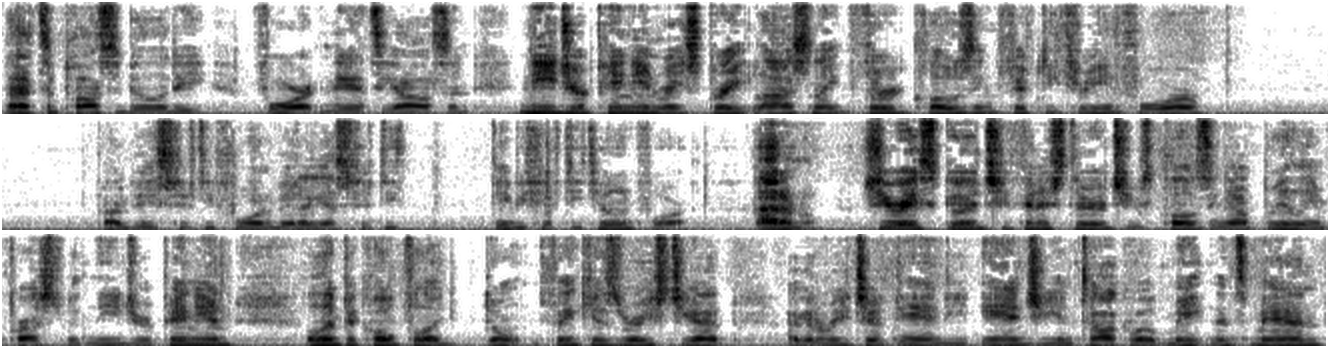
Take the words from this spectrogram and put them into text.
That's a possibility for Nancy Allison. Need your opinion race great last night. Third closing, 53 and 4. Probably pace 54 in a bit, I guess 50, maybe 52 and 4. I don't know. She raced good. She finished third. She was closing up. Really impressed with Need Your Opinion. Olympic Hopeful, I don't think has raced yet. I got to reach out to Andy, Angie and talk about Maintenance Man,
